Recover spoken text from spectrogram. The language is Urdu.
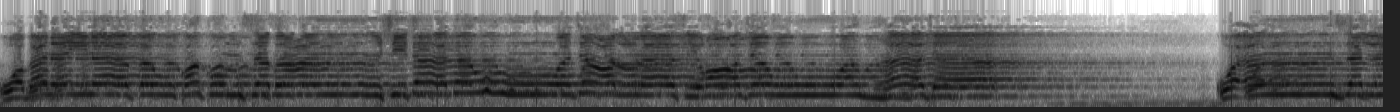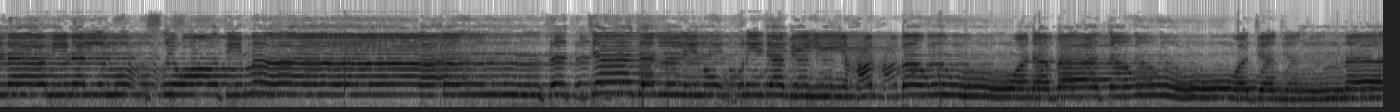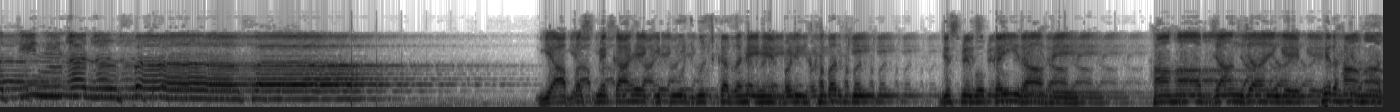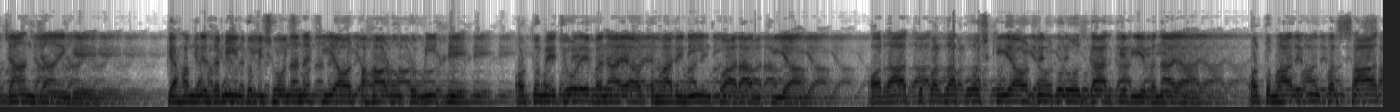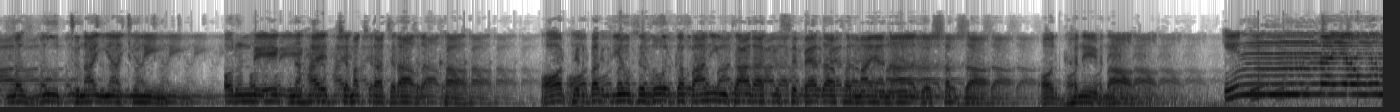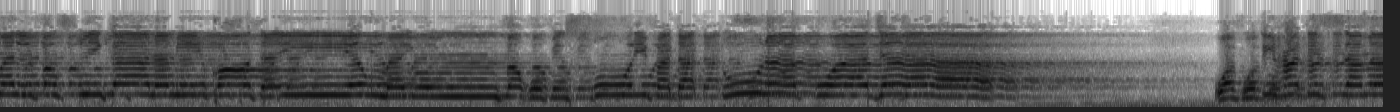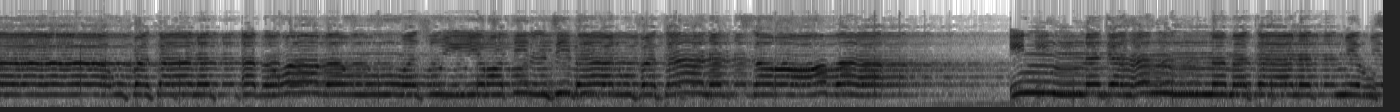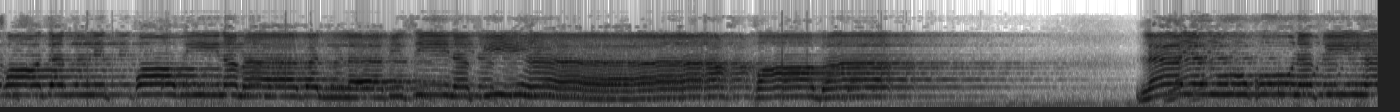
وبنينا فوقكم سبعا شدادا وجعلنا سراجا وهاجا وأنزلنا من المعصرات ماء ثجاجا لنخرج به حبا ونباتا وجنات ألفافا یہ آپس میں کاہے کی پوچھ گچھ کر رہے ہیں، بڑی خبر کی، جس میں وہ کئی راہ ہیں۔ ہاں ہاں آپ جان جائیں گے، پھر ہاں ہاں جان جائیں گے۔ کیا ہم نے زمین کو بچھونا نہ کیا اور پہاڑوں کو میخے اور تمہیں جوڑے بنایا اور تمہاری نیند کو آرام کیا اور رات کو پردہ پوش کیا اور دن کو روزگار کے لیے بنایا اور تمہارے اوپر سات مضبوط چنائیاں چنی اور ان میں ایک نہایت چمکتا چراغ رکھا۔ اور پھر بدلیوں سے زور کا پانی اتارا کہ اس سے پیدا فرمایا ناج اور سبزہ اور گھنے باغ۔ ان يوم الفصل كان ميقاتا يوم ينفق في الصور فتأتون أفواجا وفتحت السماء فكانت أبوابا وسيرت الجبال فكانت سرابا. إن جهنم كانت مرصادا للطاغين مآبا لابسين فيها أحقابا. لا يذوقون فيها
